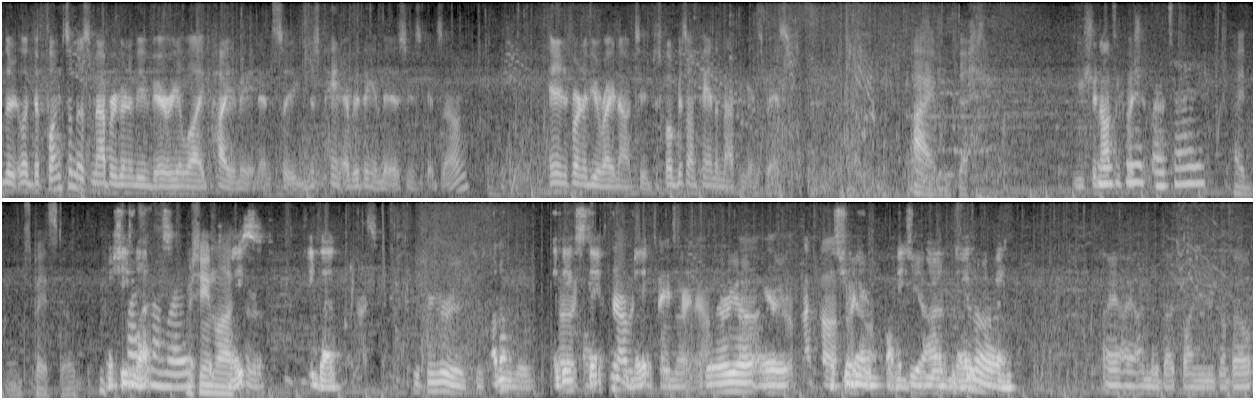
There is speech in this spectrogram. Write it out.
the, like, the flanks on this map are going to be very, like, high maintenance, so you can just paint everything in mid as soon as you get zone. And in front of you right now, too. Just focus on painting the map and gain space. I'm dead. You should not be pushing right side. I spaced dead. Machine left. right. Machine left. Nice. Machine dead. The finger is just I kind of. I think Stanford establish mid. space right now. Area, Uh, area. yeah, back up. Machine on funny. Yeah, I'm just gonna- on- I, I, I'm in a bad spot. I need to jump out.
